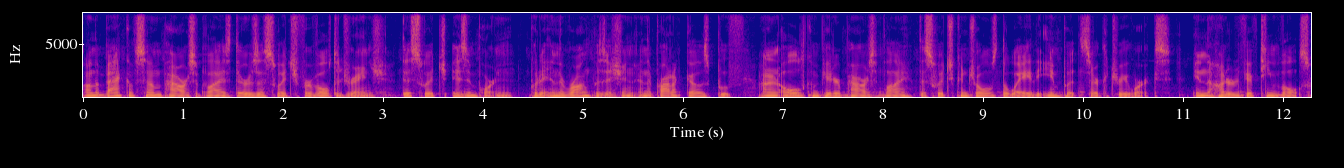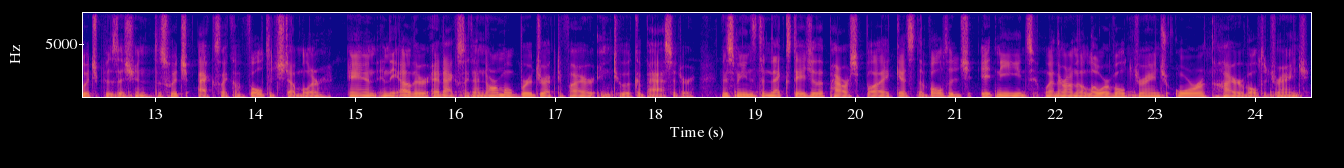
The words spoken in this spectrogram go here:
On the back of some power supplies, there is a switch for voltage range. This switch is important. Put it in the wrong position and the product goes poof. On an old computer power supply, the switch controls the way the input circuitry works. In the 115 volt switch position, the switch acts like a voltage doubler, and in the other, it acts like a normal bridge rectifier into a capacitor. This means the next stage of the power supply gets the voltage it needs, whether on the lower voltage range or the higher voltage range.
